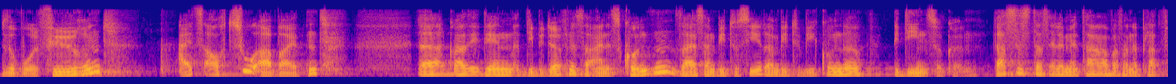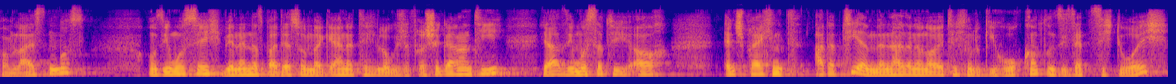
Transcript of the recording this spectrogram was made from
sowohl führend als auch zuarbeitend äh, quasi den, die Bedürfnisse eines Kunden, sei es ein B2C oder ein B2B-Kunde, bedienen zu können. Das ist das Elementare, was eine Plattform leisten muss. Und sie muss sich, wir nennen das bei Desso immer gerne technologische frische Garantie, ja, sie muss natürlich auch entsprechend adaptieren. Wenn halt eine neue Technologie hochkommt und sie setzt sich durch,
